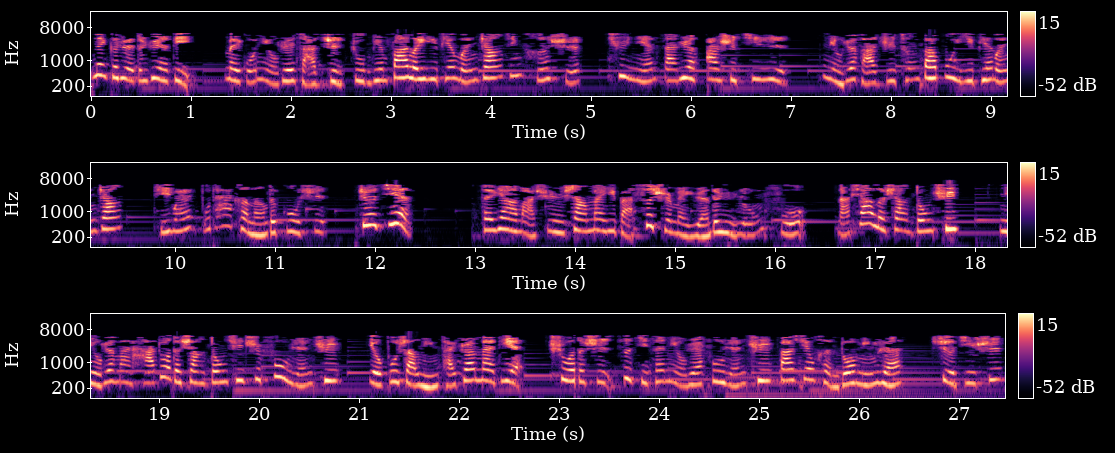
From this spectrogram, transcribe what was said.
那个月的月底，美国纽约杂志主编发了一篇文章，经核实，去年三月二十七日，纽约杂志曾发布一篇文章，题为《不太可能的故事》。这件在亚马逊上卖一百四十美元的羽绒服，拿下了上东区。纽约曼哈顿的上东区是富人区，有不少名牌专卖店。说的是自己在纽约富人区发现很多名人、设计师。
